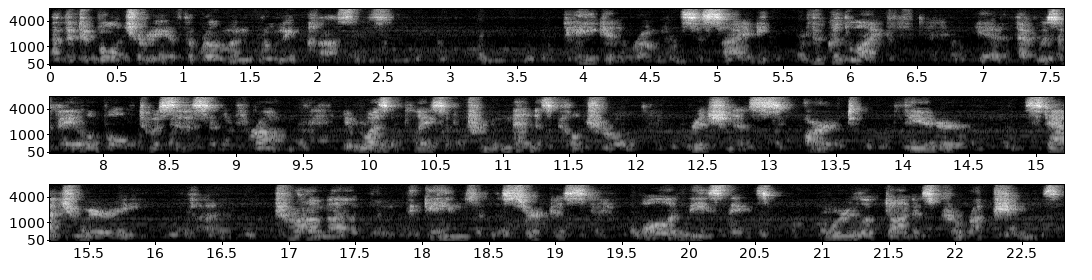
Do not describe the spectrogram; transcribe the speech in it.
and the debauchery of the Roman ruling classes. pagan Roman society, the good life yeah, that was available to a citizen of Rome. It was a place of tremendous cultural richness, art, theater, statuary, uh, drama, the, the games of the circus. All of these things were looked on as corruptions.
